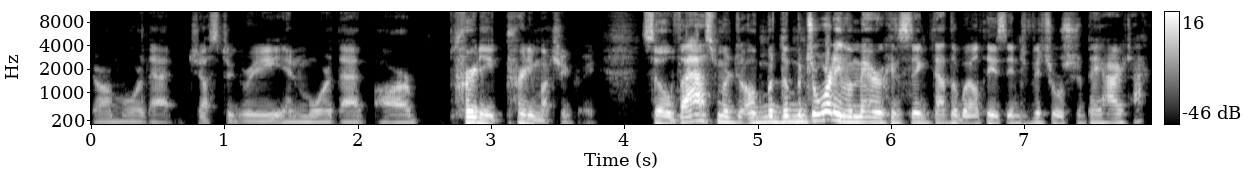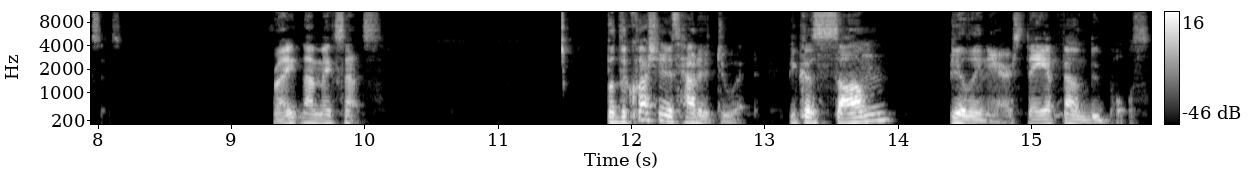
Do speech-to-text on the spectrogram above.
There are more that just agree and more that are pretty pretty much agree. So vast uh, the majority of Americans think that the wealthiest individuals should pay higher taxes. Right? That makes sense. But the question is how to do it because some billionaires they have found loopholes.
